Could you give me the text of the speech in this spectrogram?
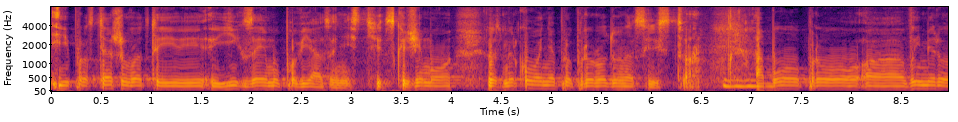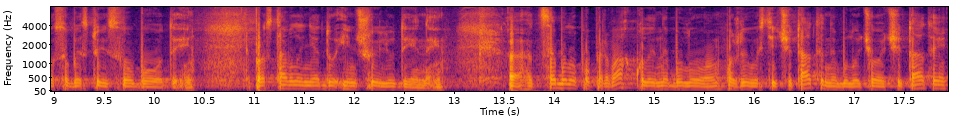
і простежувати їх взаємопов'язаність, скажімо, розмірковання про природу насильства або про виміри особистої свободи, про ставлення до іншої людини. Це було попервах, коли не було можливості читати, не було чого читати.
